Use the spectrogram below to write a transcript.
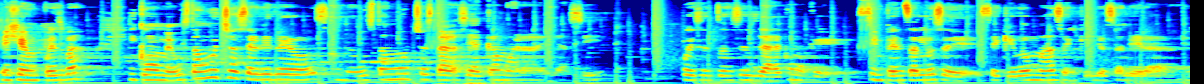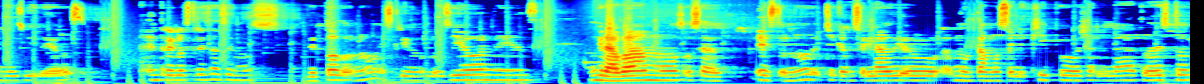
Me dijeron, pues va. Y como me gusta mucho hacer videos, me gusta mucho estar así a cámara y así, pues entonces ya como que sin pensarlo se, se quedó más en que yo saliera en los videos. Entre los tres hacemos de todo, ¿no? Escribimos los guiones, grabamos, o sea, esto, ¿no? Checamos el audio, montamos el equipo, shalala, todo esto.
